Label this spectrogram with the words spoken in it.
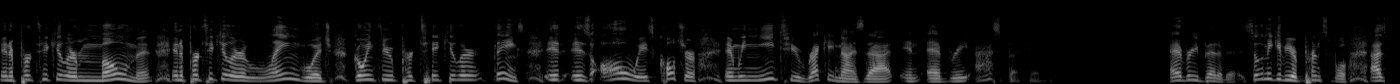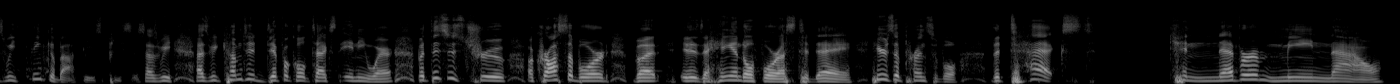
in a particular moment, in a particular language, going through particular things. It is always culture, and we need to recognize that in every aspect of it. Every bit of it. So let me give you a principle as we think about these pieces as we as we come to difficult text anywhere but this is true across the board but it is a handle for us today. Here's a principle. The text can never mean now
